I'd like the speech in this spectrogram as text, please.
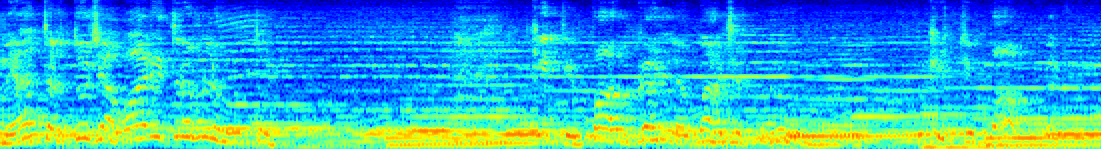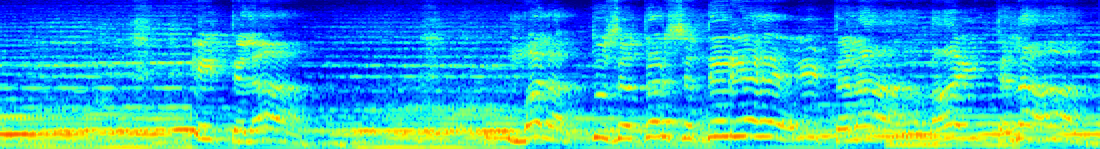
म्या तर तुझ्या वारीत रमलो होतो. किती पाप घडलं माझ्याकडून. किती पाप घडलं. इटला मला तुझं दर्शन दे रे इटला बा इटला.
